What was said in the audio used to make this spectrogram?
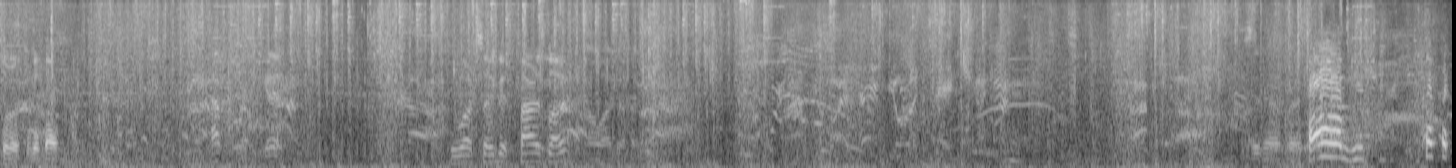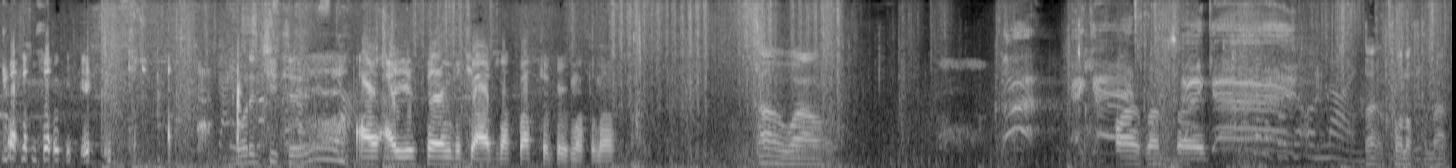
still looking good though. That was good. He worked so good. Pharah's low. Oh, I got her. Is? Tom, you... Oh my god, I'm so good. What did you do? I, I used um, the charge knockback to improve my thermal. Oh, wow. Far left side. Don't fall off the map.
